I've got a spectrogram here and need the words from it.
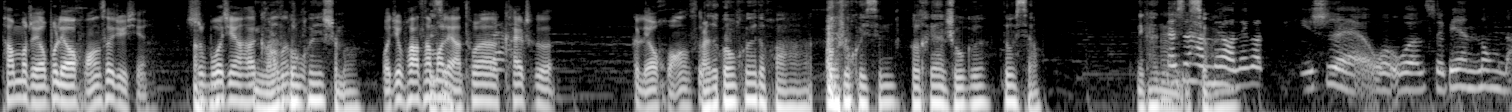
他们只要不聊黄色就行，直播间还扛得光。辉是吗？我就怕他们俩突然开车，跟聊黄色玩。的光辉的话，奥数彗星和黑暗收割都行。你看你但是还没有那个提示哎，我我随便弄的。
